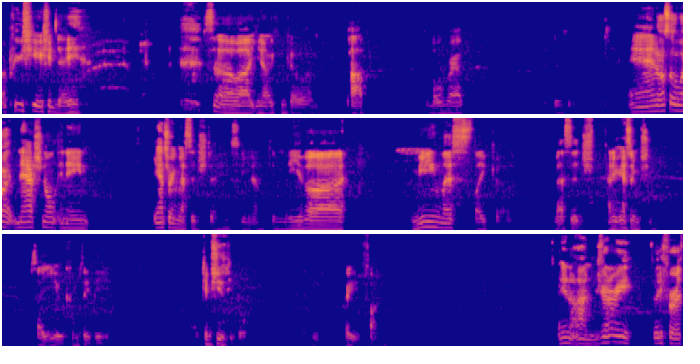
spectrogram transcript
appreciation day. so, uh, you know, you can go um, pop the bubble wrap. And also uh, National Inane Answering Message Day. So, you know, you can leave uh, a meaningless, like, uh, message on your answering machine. So you completely uh, confuse people. It'd be quite fun. And on January 31st,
